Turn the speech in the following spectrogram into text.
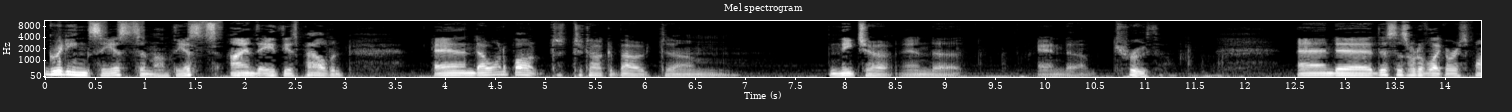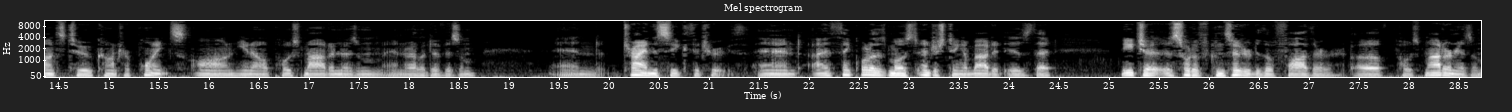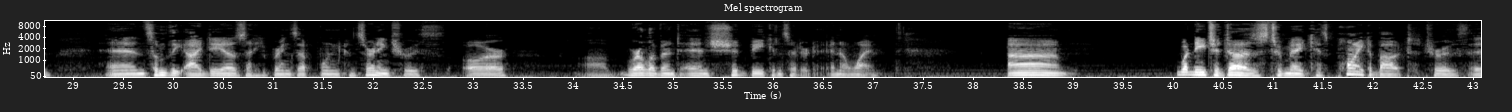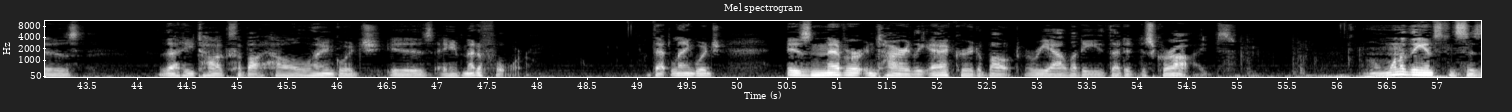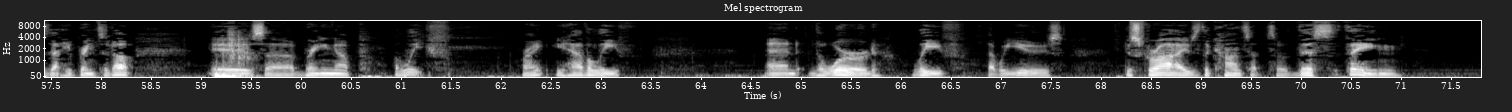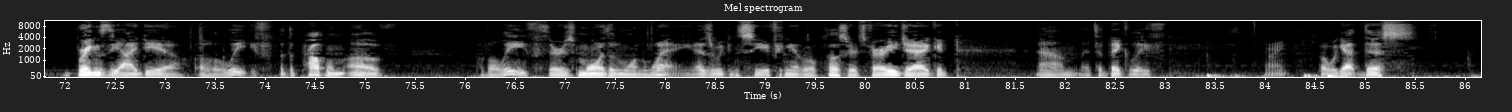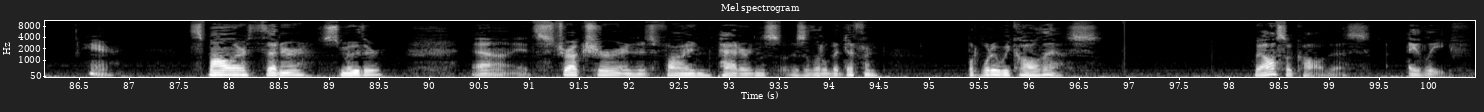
Greetings, theists and non-theists. I am the Atheist Paladin, and I want about to talk about um, Nietzsche and uh, and uh, truth. And uh, this is sort of like a response to ContraPoints on, you know, postmodernism and relativism and trying to seek the truth. And I think of the most interesting about it is that Nietzsche is sort of considered the father of postmodernism and some of the ideas that he brings up when concerning truth are uh, relevant and should be considered in a way. Um, what Nietzsche does to make his point about truth is that he talks about how language is a metaphor. That language is never entirely accurate about reality that it describes. One of the instances that he brings it up is uh, bringing up a leaf, right? You have a leaf, and the word leaf that we use describes the concept. So this thing brings the idea of a leaf. But the problem of of a leaf, there's more than one way. As we can see if you can get a little closer, it's very jagged. Um, it's a big leaf, right? But we got this here smaller, thinner, smoother. Uh, its structure and its fine patterns is a little bit different. But what do we call this? We also call this a leaf.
